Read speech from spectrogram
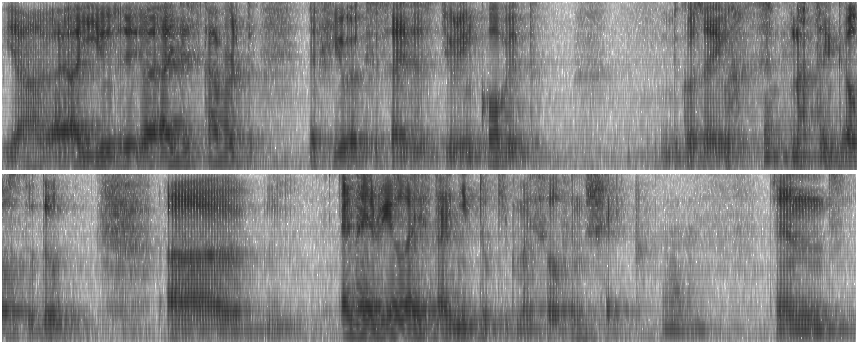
Yeah, I, I discovered a few exercises during COVID because I had nothing else to do. Uh, and I realized I need to keep myself in shape. And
